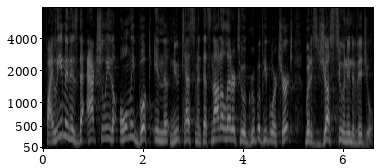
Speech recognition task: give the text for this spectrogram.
Philemon is the, actually the only book in the New Testament that's not a letter to a group of people or church, but it's just to an individual.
